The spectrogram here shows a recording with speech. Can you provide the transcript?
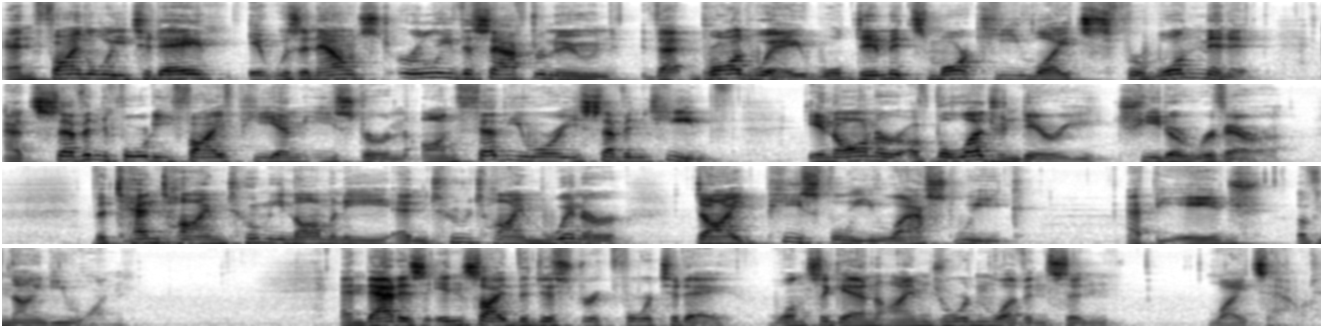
And finally, today, it was announced early this afternoon that Broadway will dim its marquee lights for one minute at 7:45 p.m. Eastern on February 17th in honor of the legendary Chita Rivera. The 10-time Tony nominee and two-time winner died peacefully last week at the age of 91. And that is Inside the District for today. Once again, I'm Jordan Levinson. Lights out.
